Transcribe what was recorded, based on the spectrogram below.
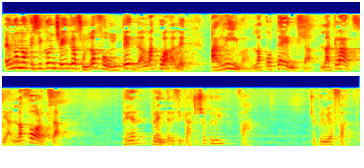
È un uomo che si concentra sulla fonte dalla quale arriva la potenza, la grazia, la forza per rendere efficace ciò che lui fa, ciò che lui ha fatto.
